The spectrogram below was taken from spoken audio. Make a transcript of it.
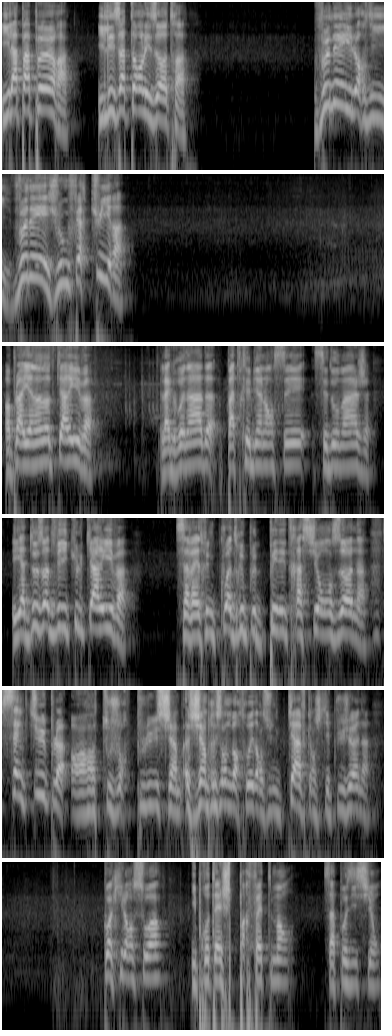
Il a pas peur. Il les attend les autres. Venez, il leur dit. Venez, je vais vous faire cuire. Hop là, il y en a un autre qui arrive. La grenade, pas très bien lancée, c'est dommage. Et il y a deux autres véhicules qui arrivent. Ça va être une quadruple de pénétration en zone. Cinqutuple Oh, toujours plus. J'ai l'impression de me retrouver dans une cave quand j'étais plus jeune. Quoi qu'il en soit, il protège parfaitement sa position.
